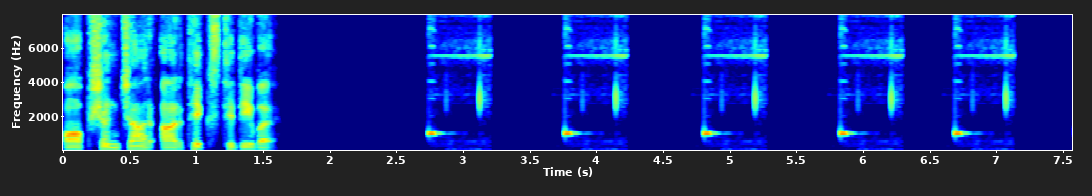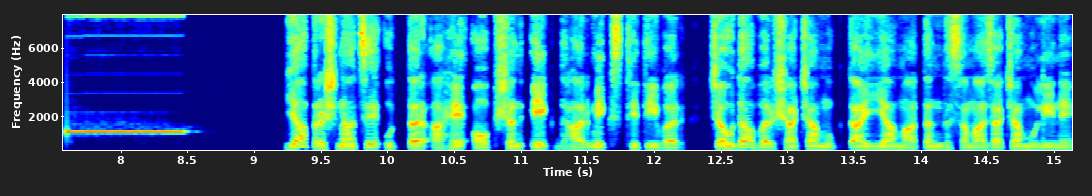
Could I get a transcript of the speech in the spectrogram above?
ऑप्शन चार आर्थिक स्थितीवर. या प्रश्नाचे उत्तर आहे ऑप्शन एक धार्मिक स्थितीवर. चौदा वर्षाच्या मुक्ताई या मातंग समाजाच्या मुलीने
